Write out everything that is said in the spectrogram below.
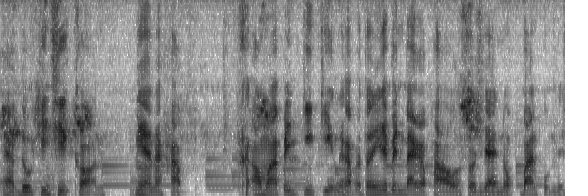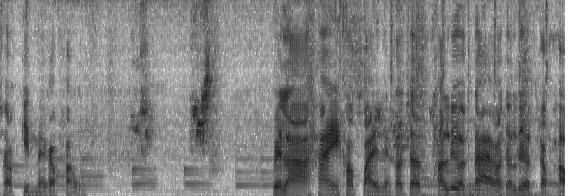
แอบดูกินชิคก่อนเนี่ยนะครับ เอามาเป็นกิ่งๆเลยครับตัวนี้จะเป็นใบกะเพราส่วนใหญ่นกบ้านผมเนี่ยชอบกินใบกะเพราเวลาให้เข้าไปเนี่ยเขาจะถ้าเลือกได้เขาจะเลือกกะเพรา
